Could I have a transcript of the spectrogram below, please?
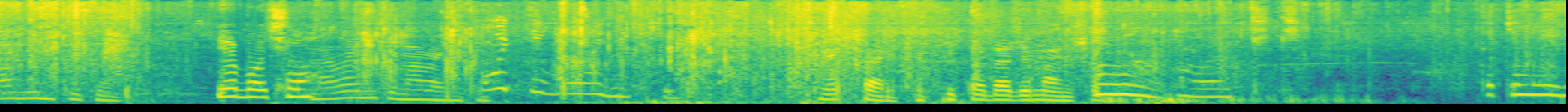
Маленький ти. Я бачила. Маленький, маленький. Ути водички. Як перця, типа навіть менше. Мальчики. Такие мои.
